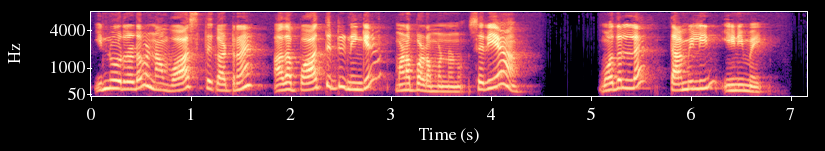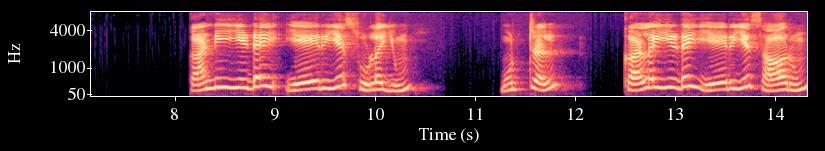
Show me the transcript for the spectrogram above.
இன்னொரு தடவை நான் வாசித்து காட்டுறேன். அதை பார்த்துட்டு நீங்கள் மனப்பாடம் பண்ணணும். சரியா? முதல்ல தமிழின் இனிமை. கனியிடை ஏறிய சுளையும் முற்றல் களையிடை ஏறிய சாரும்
